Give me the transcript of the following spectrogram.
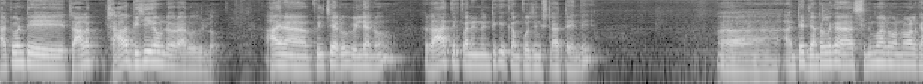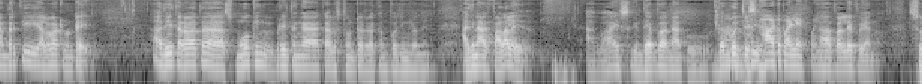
అటువంటి చాలా చాలా బిజీగా ఉండేవారు ఆ రోజుల్లో. ఆయన పిలిచారు వెళ్ళాను. రాత్రి పన్నెండింటికి కంపోజింగ్ స్టార్ట్ అయింది. అంటే జనరల్గా సినిమాలు ఉన్న వాళ్ళకి అందరికీ అలవాట్లు ఉంటాయి. అది తర్వాత స్మోకింగ్ విపరీతంగా కలుస్తుంటారు ఆ కంపోజింగ్లోనే అది నాకు పడలేదు. ఆ వాయిస్కి దెబ్బ నాకు దగ్గు వచ్చేసి ఘాటు పడలేకపోయింది. ఆ, పడలేకపోయాను. సో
